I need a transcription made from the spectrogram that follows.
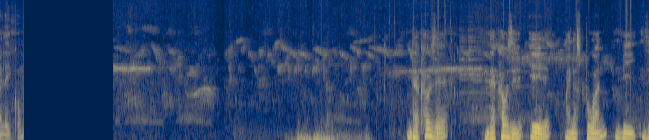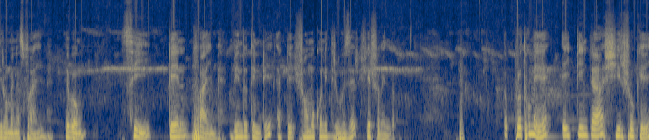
আলাইকুম। দেখাও যে দেখাও যে A minus two one B zero minus five এবং সি টেন ফাইভ বিন্দু তিনটি একটি সমকোণী ত্রিভুজের শীর্ষবিন্দু। তো প্রথমে এই তিনটা শীর্ষকেই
